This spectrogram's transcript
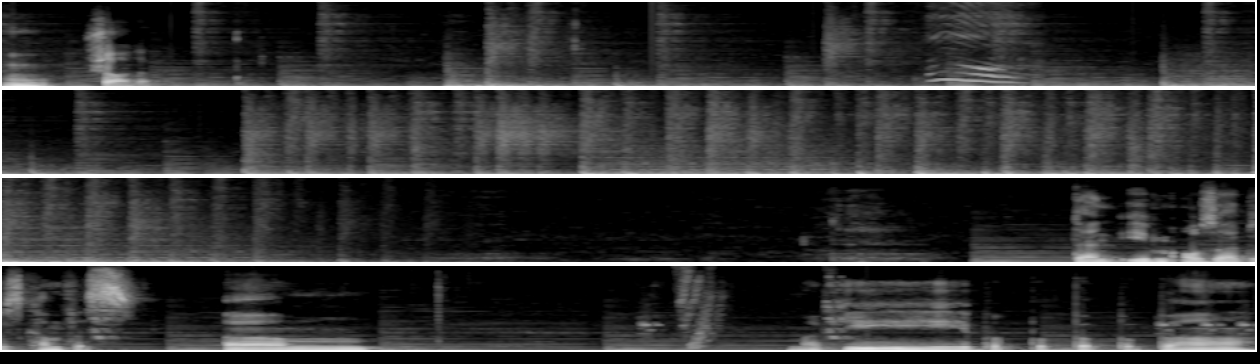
Hm, schade. Dann eben außerhalb des Kampfes. Ähm, Magie. Ba, ba, ba,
